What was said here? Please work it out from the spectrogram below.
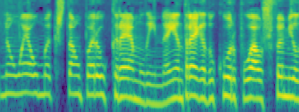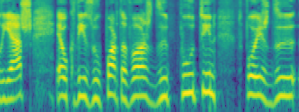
Não é uma questão para o Kremlin. A entrega do corpo aos familiares é o que diz o porta-voz de Putin, depois de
